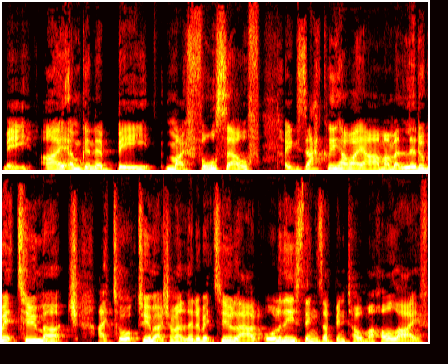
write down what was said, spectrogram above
me. I am going to be my full self, exactly how I am. I'm a little bit too much. I talk too much. I'm a little bit too loud. All of these things I've been told my whole life.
